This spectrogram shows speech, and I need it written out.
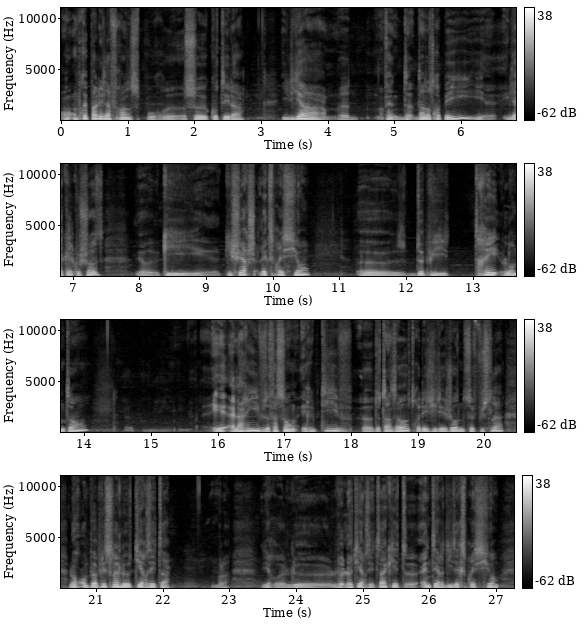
on, de la France pour euh, ce côté-là. Il y a, euh, enfin, dans notre pays, il y a quelque chose qui, qui, cherche l'expression depuis très longtemps et elle arrive de façon éruptive de temps à autre. Les gilets jaunes, ce fut cela. Alors on peut appeler cela le tiers-État. Voilà. Le, le, tiers-État qui est interdit d'expression euh,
